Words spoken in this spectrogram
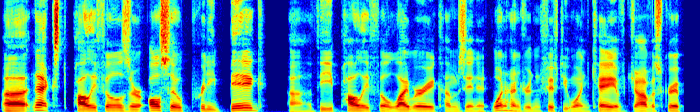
Uh, next, polyfills are also pretty big. Uh, the polyfill library comes in at 151K of JavaScript,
